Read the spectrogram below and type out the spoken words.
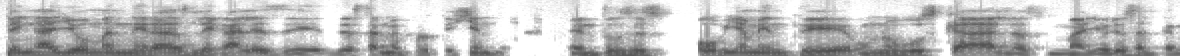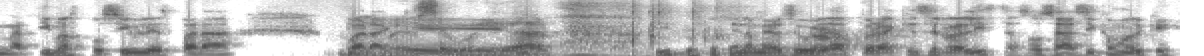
tenga yo maneras legales de, de estarme protegiendo. Entonces, obviamente, uno busca las mayores alternativas posibles para, para mayor que... seguridad. sí, pues que tenga la mayor seguridad, Claro. pero hay que ser realistas. O sea, así como de que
